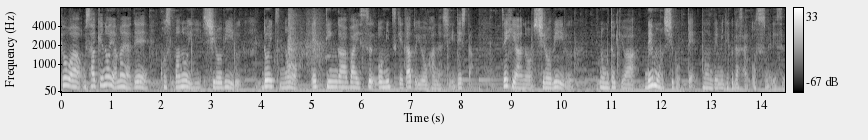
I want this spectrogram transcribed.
今日はお酒の山屋でコスパのいい白ビールドイツのエッティンガーバイスを見つけたというお話でした。是非あの白ビール飲む時はレモン絞って飲んでみてください。おすすめです。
